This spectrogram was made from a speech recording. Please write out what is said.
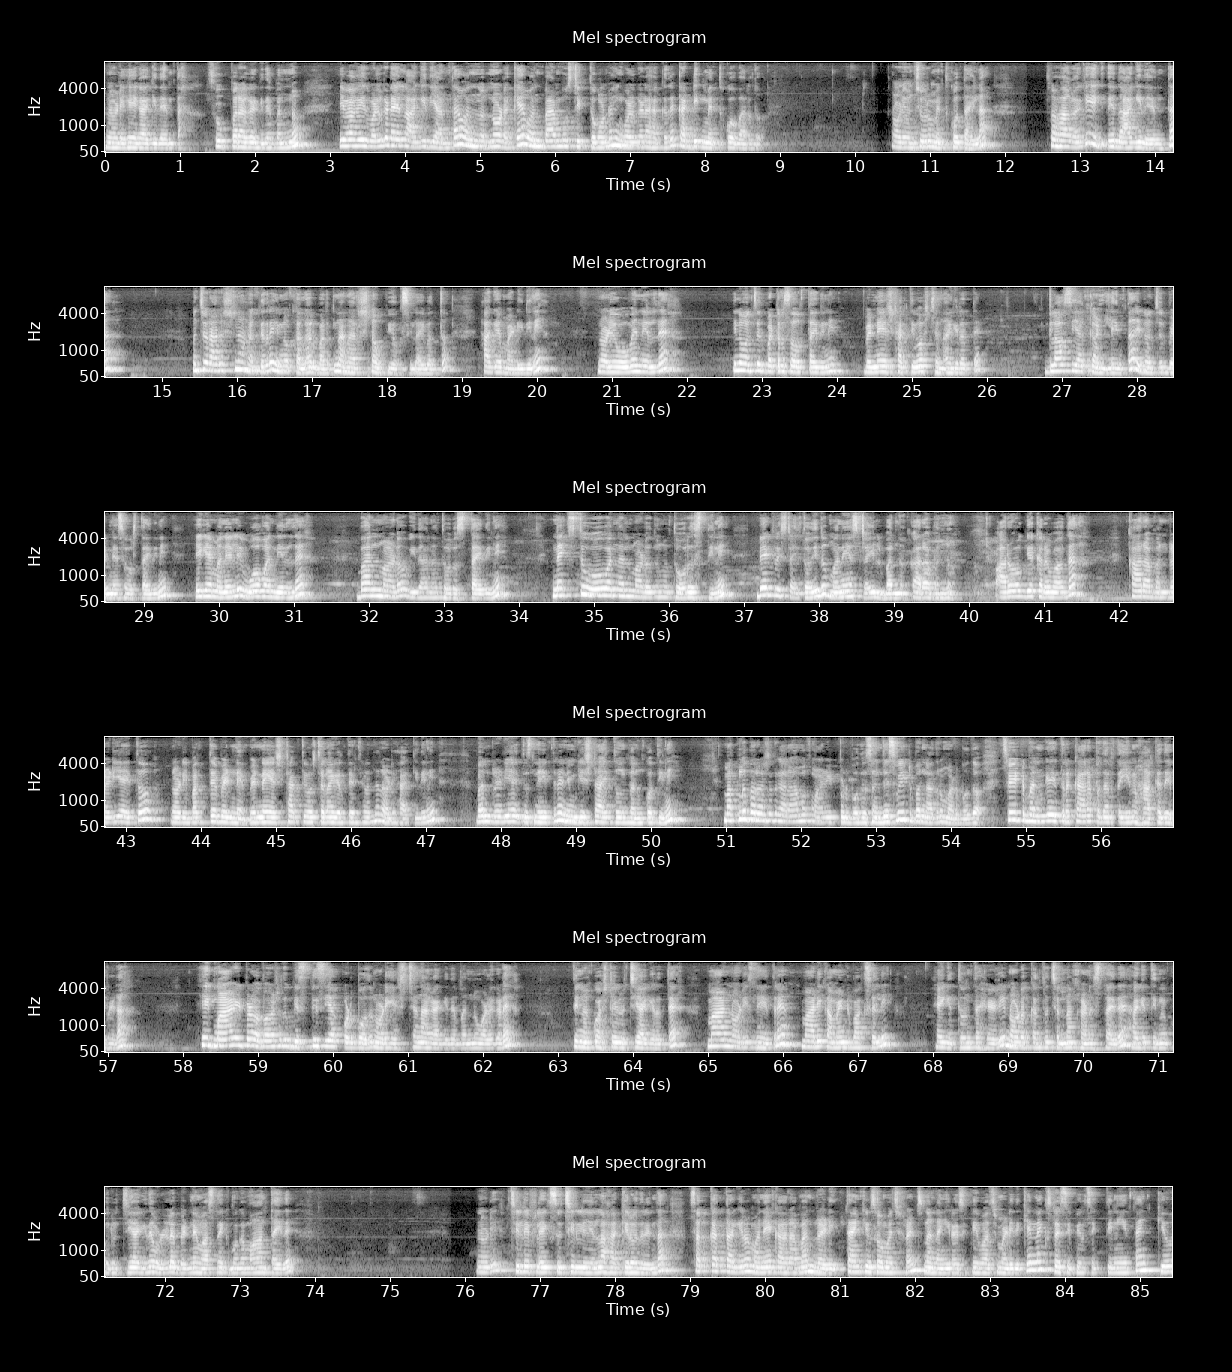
ನೋಡಿ ಹೇಗಾಗಿದೆ ಅಂತ. ಸೂಪರಾಗಾಗಿದೆ. ಬನ್ನು. ಇವಾಗ ಇದು ಒಳಗಡೆ ಎಲ್ಲ ಆಗಿದೆಯಾ ಅಂತ ಒಂದು ನೋಡೋಕ್ಕೆ ಒಂದು ಬ್ಯಾಂಬೂ ಸ್ಟಿಕ್ ತೊಗೊಂಡು ಹಿಂಗೆ ಒಳಗಡೆ ಹಾಕಿದ್ರೆ ಕಡ್ಡಿಗೆ ಮೆತ್ಕೋಬಾರ್ದು. ನೋಡಿ, ಒಂಚೂರು ಮೆತ್ಕೋತಾ ಇಲ್ಲ. ಸೊ ಹಾಗಾಗಿ ಇದಾಗಿದೆ ಅಂತ. ಒಂಚೂರು ಅರಿಶಿನ ಹಾಕಿದ್ರೆ ಇನ್ನೂ ಕಲರ್ ಬರುತ್ತೆ. ನಾನು ಅರಿಶಿನ ಉಪಯೋಗಿಸಿಲ್ಲ ಇವತ್ತು. ಹಾಗೆ ಮಾಡಿದ್ದೀನಿ. ನೋಡಿ ಓವೆನ್ ಇಲ್ಲದೆ ಇನ್ನೂ ಒಂಚೂರು ಬಟರ್ ಸೋರ್ತಾ ಇದ್ದೀನಿ. ಬೆಣ್ಣೆ ಎಷ್ಟು ಹಾಕ್ತೀವೋ ಅಷ್ಟು ಚೆನ್ನಾಗಿರುತ್ತೆ. ಗ್ಲಾಸಿಯಾಗಿ ಕಣ್ಲಿ ಅಂತ ಇನ್ನೊಂಚೂರು ಬೆಣ್ಣೆ ಸೋರ್ತಾ ಇದ್ದೀನಿ. ಹೀಗೆ ಮನೆಯಲ್ಲಿ ಓವನ್ ಇಲ್ಲದೆ ಬನ್ ಮಾಡೋ ವಿಧಾನ ತೋರಿಸ್ತಾ ಇದ್ದೀನಿ. ನೆಕ್ಸ್ಟು ಓವನಲ್ಲಿ ಮಾಡೋದನ್ನು ತೋರಿಸ್ತೀನಿ. ಬೇಕ್ರಿ ಸ್ಟೈಲ್ ತೋ ಇದು ಮನೆಯ ಸ್ಟೈಲ್ ಬನ್ ಖಾರ ಬನ್ನು. ಆರೋಗ್ಯಕರವಾದ ಖಾರ ಬನ್ ರೆಡಿ ಆಯಿತು. ನೋಡಿ, ಮತ್ತೆ ಬೆಣ್ಣೆ. ಬೆಣ್ಣೆ ಎಷ್ಟು ಹಾಕ್ತೀವೋ ಚೆನ್ನಾಗಿರುತ್ತೆ ಅಂತ ಹೇಳಿದ್ರೆ ನೋಡಿ, ಹಾಕಿದ್ದೀನಿ. ಬನ್ ರೆಡಿ ಆಯಿತು ಸ್ನೇಹಿತರೆ, ನಿಮ್ಗೆ ಇಷ್ಟ ಆಯಿತು ಅಂತ ಅನ್ಕೋತೀನಿ. ಮಕ್ಕಳು ಬರೋ ಅಷ್ಟೊತ್ತಿಗೆ ಆರಾಮಾಗಿ ಮಾಡಿಟ್ಬಿಡ್ಬೋದು. ಸಂಜೆ ಸ್ವೀಟ್ ಬನ್ ಆದರೂ ಮಾಡ್ಬೋದು. ಸ್ವೀಟ್ ಬನ್ಗೆ ಈ ಥರ ಖಾರ ಪದಾರ್ಥ ಏನು ಹಾಕೋದೇ ಬೇಡ. ಹೀಗೆ ಮಾಡಿಟ್ಬಿಡು ವರ್ಷದಕ್ಕೆ ಬಿಸಿ ಬಿಸಿಯಾಗಿ ಕೊಡ್ಬೋದು. ನೋಡಿ ಎಷ್ಟು ಚೆನ್ನಾಗಾಗಿದೆ ಬನ್ನು ಒಳಗಡೆ. ತಿನ್ನೋಕ್ಕೂ ಅಷ್ಟೇ ರುಚಿಯಾಗಿರುತ್ತೆ. ಮಾಡಿ ನೋಡಿ ಸ್ನೇಹಿತರೆ, ಮಾಡಿ ಕಮೆಂಟ್ ಬಾಕ್ಸಲ್ಲಿ ಹೇಗಿತ್ತು ಅಂತ ಹೇಳಿ. ನೋಡೋಕ್ಕಂತೂ ಚೆನ್ನಾಗಿ ಕಾಣಿಸ್ತಾ ಇದೆ. ಹಾಗೆ ತಿನ್ನೋಕ್ಕೂ ರುಚಿಯಾಗಿದೆ. ಒಳ್ಳೆ ಬೆಣ್ಣೆ ವಾಸನೆ ಮಗಮ ಅಂತ ಇದೆ. ನೋಡಿ, ಚಿಲ್ಲಿ ಫ್ಲೇಕ್ಸು ಚಿಲ್ಲಿ ಎಲ್ಲ ಹಾಕಿರೋದ್ರಿಂದ ಸಖತ್ತಾಗಿರೋ ಮನೆ ಖಾರ bun ready thank you so much friends ನನ್ನ ಈ ರೆಸಿಪಿ ವಾಚ್ ಮಾಡಿದ್ದಕ್ಕೆ ನೆಕ್ಸ್ಟ್ ರೆಸಿಪಿಲಿ ಸಿಗ್ತೀನಿ. Thank you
